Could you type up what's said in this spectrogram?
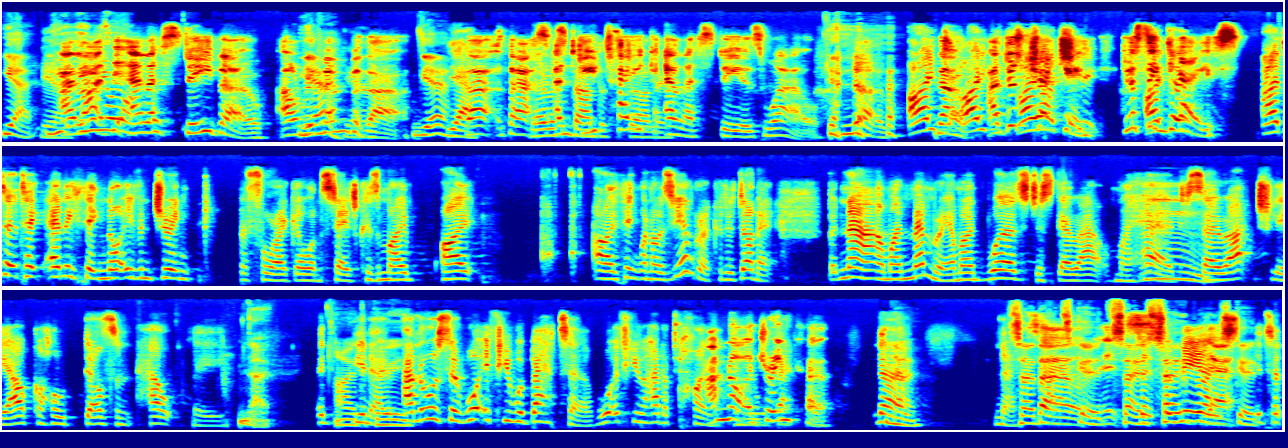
yeah. Yeah. You- I like your- the LSD though. I'll Yeah. remember Yeah. that. Yeah. Yeah. That, that's and do you take darling. LSD as well? no i No, I, I, just I checking, actually- just in don't- case. I don't take anything, not even drink before I go on stage because my I I think when I was younger I could have done it, but now my memory and my words just go out of my head. Mm. So actually, alcohol doesn't help me. No. It- I'd you know, agree. and also, what if you were better? What if you had a pint? I'm not a drinker. No, No. no. So that's good. it's- So, So so for me, that's it's, good. it's a,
